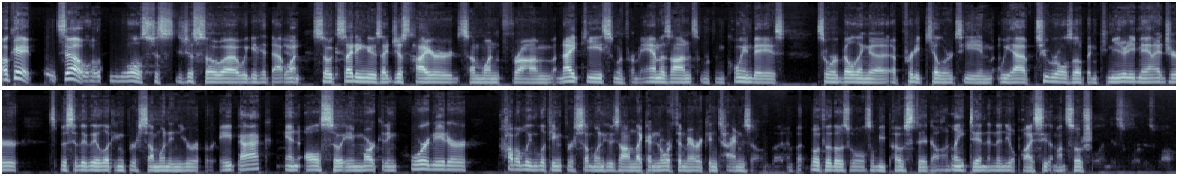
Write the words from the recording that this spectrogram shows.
Okay, so rules just just so uh, we can hit that yeah. one. So exciting news! I just hired someone from Nike, someone from Amazon, someone from Coinbase. So we're building a, a pretty killer team. We have two roles open: community manager, specifically looking for someone in Europe or APAC, and also a marketing coordinator probably looking for someone who's on like a North American time zone. But, but both of those roles will be posted on LinkedIn, and then you'll probably see them on social and Discord as well.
